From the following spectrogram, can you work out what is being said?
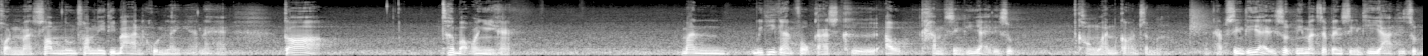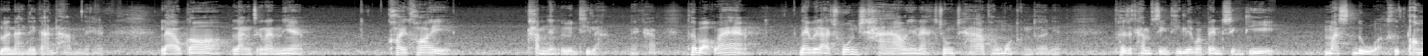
คนมาซ่อมนู่นซ่อมนี่ที่บ้านคุณอะไรเงี้ยนะฮะก็เธอบอกว่าอย่างี้ฮะมันวิธีการโฟกัสคือเอาทำสิ่งที่ใหญ่ที่สุดของวันก่อนเสมอ นะครับสิ่งที่ใหญ่ที่สุดนี้มักจะเป็นสิ่งที่ยากที่สุดด้วยนะในการทำนะฮะแล้วก็หลังจากนั้นเนี่ยค่อยๆทำอย่างอื่นทีหลังนะครับเธอบอกว่าในเวลาช่วงเช้าเนี่ยนะช่วงเช้าทั้งหมดของเธอเนี่ยเธอจะทำสิ่งที่เรียกว่าเป็นสิ่งที่ must do อะคือต้อง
